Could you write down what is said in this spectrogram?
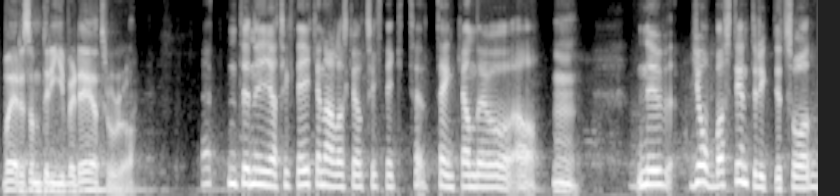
Vad är det som driver det, tror du? Då? Inte nya tekniken, alla ska ha tekniktänkande och ja. Mm. Nu jobbas det inte riktigt så,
